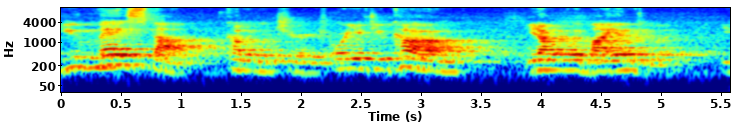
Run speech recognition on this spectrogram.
You may stop coming to church, or if you come, you don't really buy into it. You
